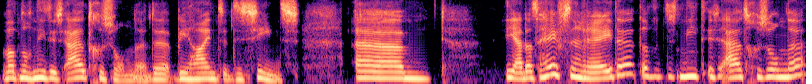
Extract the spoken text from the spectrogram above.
wat nog niet is uitgezonden. De behind the scenes. Ehm, ja, dat heeft een reden dat het dus niet is uitgezonden.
